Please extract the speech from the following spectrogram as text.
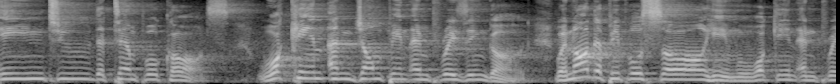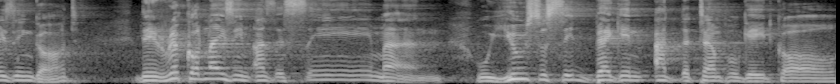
into the temple courts, walking and jumping and praising God. When all the people saw him walking and praising God, they recognized him as the same man who used to sit begging at the temple gate called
